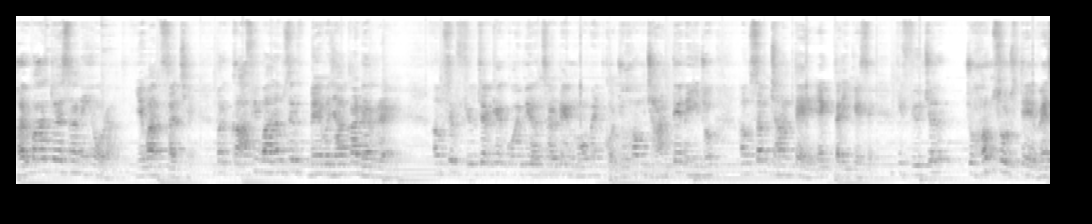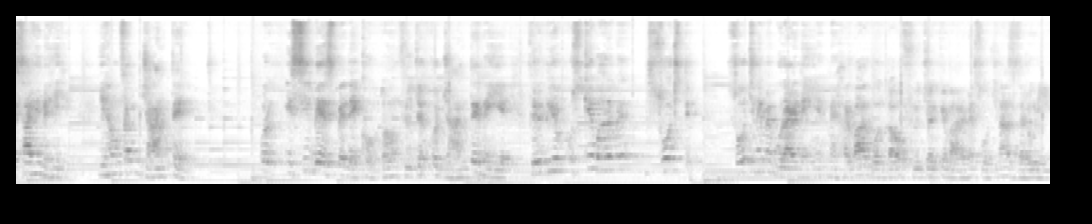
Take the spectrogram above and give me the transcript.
हर बार तो ऐसा नहीं हो रहा, ये बात सच है, पर काफ़ी बार हम सिर्फ़ बेवजह का डर रहे हैं। हम सिर्फ़ फ्यूचर के कोई भी अनसर्टेन मोमेंट को, जो हम जानते नहीं, जो हम सब जानते हैं एक तरीके से, कि फ्यूचर जो हम सोचते हैं वैसा ही नहीं है, ये हम सब जानते हैं। और इसी बेस पे देखो तो हम फ्यूचर को जानते नहीं है, फिर भी हम उसके बारे में सोचते सोचने में बुराई नहीं है। मैं हर बार बोलता हूँ फ्यूचर के बारे में सोचना ज़रूरी है।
